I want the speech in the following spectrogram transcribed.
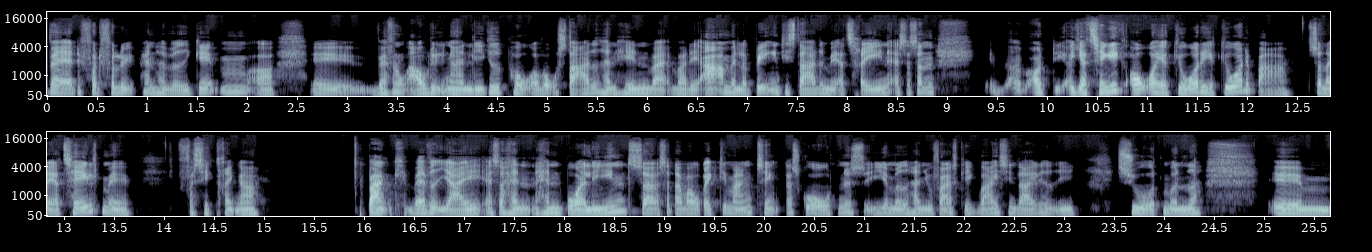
hvad er det for et forløb, han havde været igennem, og øh, hvad for nogle afdelinger han liggede på, og hvor startede han hen, var, var det arm eller ben, de startede med at træne. Altså sådan, og, og jeg tænkte ikke over, at jeg gjorde det, jeg gjorde det bare. Så når jeg talte med forsikringer, bank, hvad ved jeg, altså han, han bor alene, så, så der var jo rigtig mange ting, der skulle ordnes, i og med, at han jo faktisk ikke var i sin lejlighed i 7-8 måneder. Øhm,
